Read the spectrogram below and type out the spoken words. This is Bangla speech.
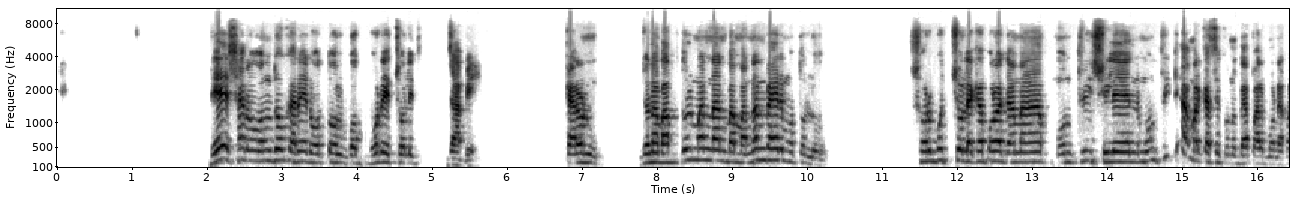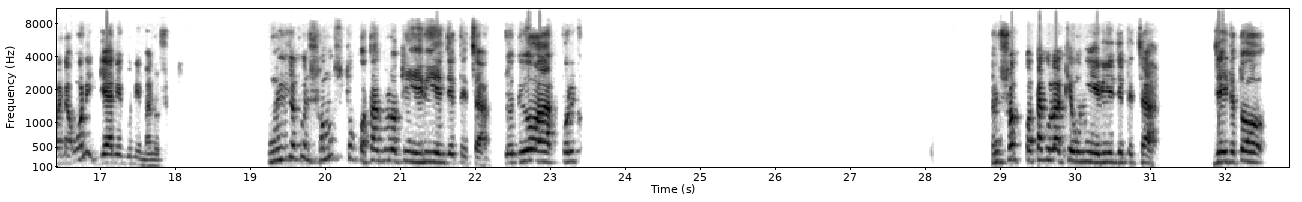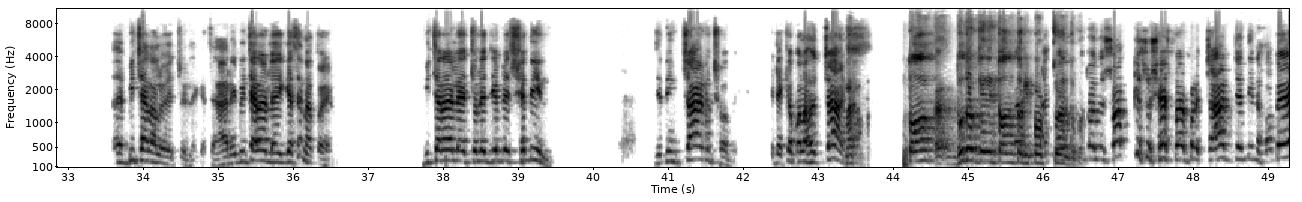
দেশ আরও অন্ধকারের অতল গহ্বরে চলে যাবে। কারণ জনাব আব্দুল মান্নান বা মান্নান ভাইয়ের মতো লোক, সর্বোচ্চ লেখাপড়া জানা মন্ত্রী ছিলেন, মন্ত্রীটা আমার কাছে কোনো ব্যাপার মনে হয় না, অনেক জ্ঞানী গুণী মানুষ। উনি যখন সমস্ত কথাগুলোকে এড়িয়ে যেতে চান, যদিও আর পরি- সব কথাগুলোকে উনি এড়িয়ে যেতে চান যে এটা তো বিচারালয়ে চলে গেছে। আর এই বিচারালয়ে গেছে না তো বিচারালয়ে চলে যাবে সেদিন যেদিন চার্জ হবে। এটাকে বলা হয় চার্জ দুদক যেদিন তদন্ত রিপোর্ট চূড়ান্ত করবে। সবকিছু শেষ হওয়ার পরে চার্জ যেদিন হবে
